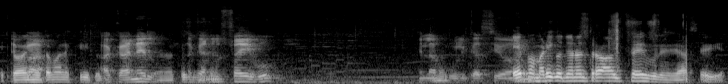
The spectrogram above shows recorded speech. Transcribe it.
Esto no está mal escrito. Acá en el, acá en el Facebook, en la No. publicación. Epa, marico, yo no he entrado al Facebook desde hace días.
